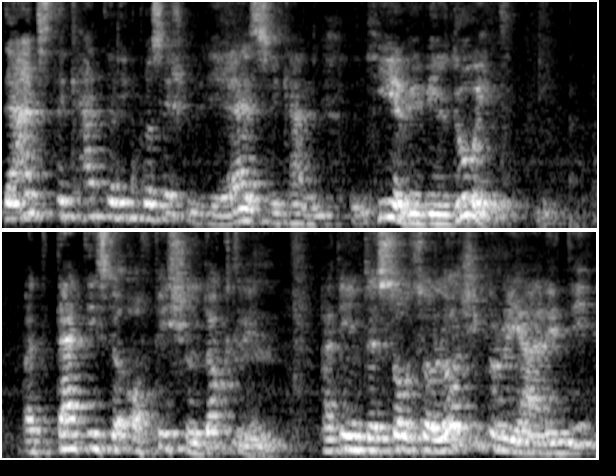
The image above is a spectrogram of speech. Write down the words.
that's the Catholic position. Yes, we can, here we will do it. But that is the official doctrine. But in the sociological reality,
